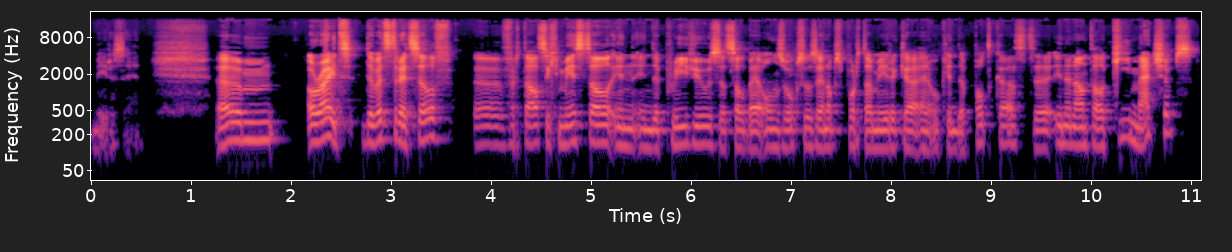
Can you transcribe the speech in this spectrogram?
meer zijn. Um, alright, de wedstrijd zelf uh, vertaalt zich meestal in, in de previews. Dat zal bij ons ook zo zijn op Sport Amerika en ook in de podcast. Uh, in een aantal key matchups.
